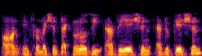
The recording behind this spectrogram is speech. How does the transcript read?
on information technology, aviation, education,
